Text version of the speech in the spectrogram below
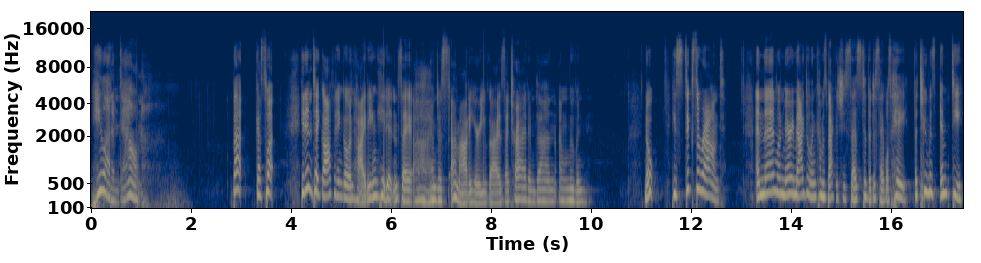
he let him down. But guess what? He didn't take off. He didn't go in hiding. He didn't say, oh, I'm just, I'm out of here, you guys. I tried. I'm done. I'm moving. Nope. He sticks around. And then when Mary Magdalene comes back and she says to the disciples, Hey, the tomb is empty.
